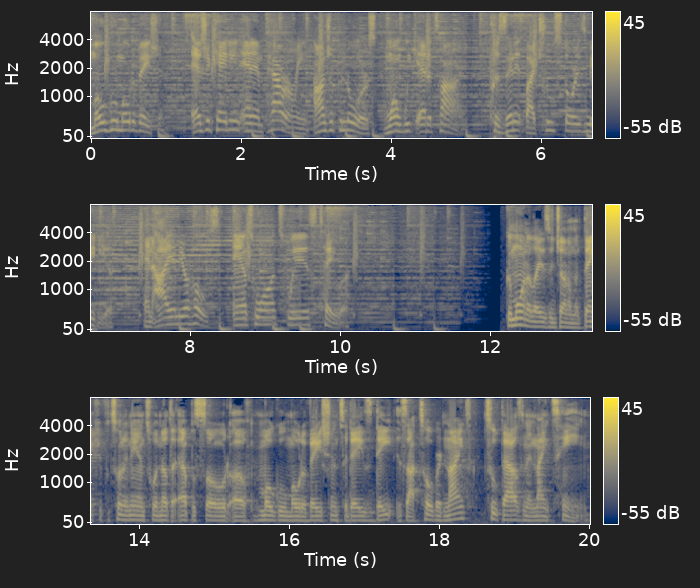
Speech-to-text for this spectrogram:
Mogul Motivation, educating and empowering entrepreneurs one week at a time. Presented by True Stories Media. And I am your host, Antoine Twiz Taylor. Good morning, ladies and gentlemen. Thank you for tuning in to another episode of Mogul Motivation. Today's date is October 9th, 2019.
